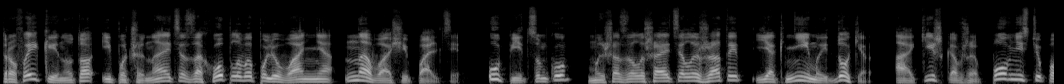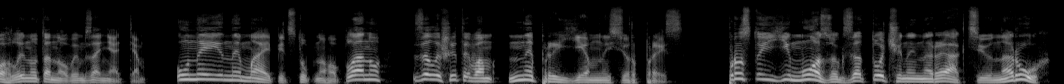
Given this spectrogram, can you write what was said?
Трофей кинуто і починається захопливе полювання на ваші пальці. У підсумку миша залишається лежати як німий докір, а кішка вже повністю поглинута новим заняттям. У неї немає підступного плану залишити вам неприємний сюрприз. Просто її мозок, заточений на реакцію на рух,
